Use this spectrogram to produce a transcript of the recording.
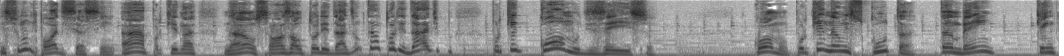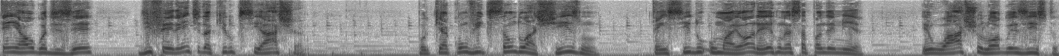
Isso não pode ser assim. Ah, porque nós, não são as autoridades. Não tem autoridade. Porque como dizer isso? Como? Por que não escuta também quem tem algo a dizer diferente daquilo que se acha? Porque a convicção do achismo tem sido o maior erro nessa pandemia. Eu acho, logo existo.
